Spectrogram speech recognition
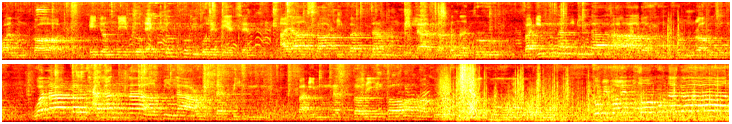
ভয়ঙ্কর। এই জন্যই তো একজন কবি বলে দিয়েছেন, আয়া ফাইন্নাত তরিকা মাখুফুন কবি বলেন ও গুনাহগার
